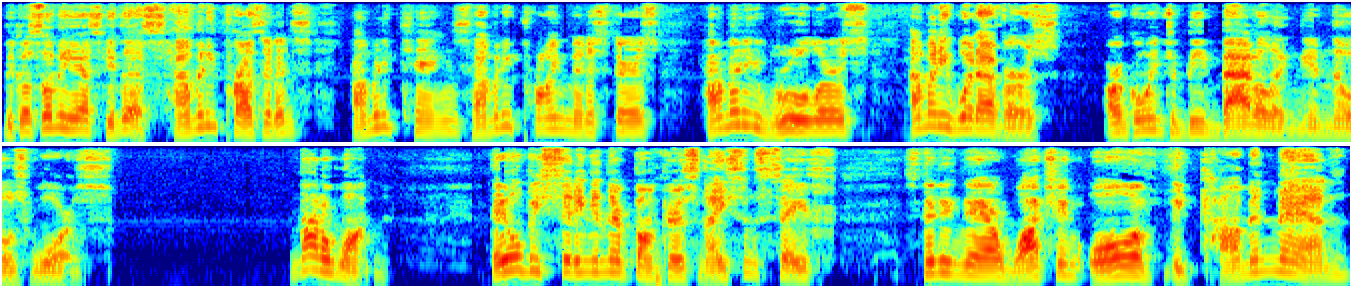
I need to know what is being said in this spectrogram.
Because let me ask you this how many presidents, how many kings, how many prime ministers, how many rulers, how many whatevers are going to be battling in those wars? Not a one. They will be sitting in their bunkers, nice and safe, sitting there watching all of the common man,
